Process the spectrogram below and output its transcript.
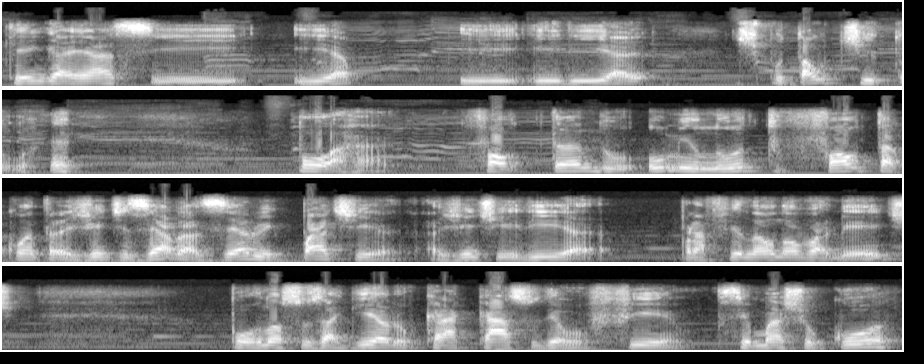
Quem ganhasse ia, i- iria disputar o título. Porra, faltando um minuto, falta contra a gente 0 a 0 empate, a gente iria para a final novamente. Pô, nosso zagueiro, o cracaço Delfim, se machucou.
